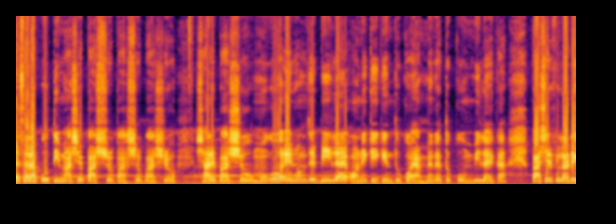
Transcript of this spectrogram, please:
এছাড়া প্রতি মাসে পাঁচশো পাঁচশো পাঁচশো, সাড়ে পাঁচশো। মগো এরকম যে বিল আয়, অনেকেই কিন্তু কয় আমি এত কম বিল আয়কা পাশের ফ্ল্যাটে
